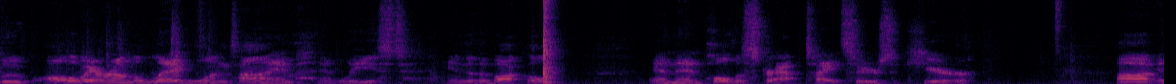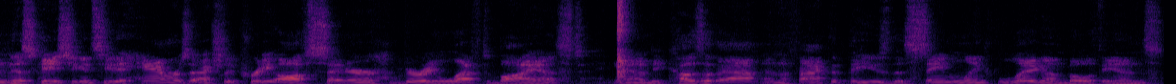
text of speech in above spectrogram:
loop all the way around the leg one time at least into the buckle and then pull the strap tight so you're secure. Uh, in this case, you can see the hammer is actually pretty off center, very left biased. And because of that and the fact that they use the same length leg on both ends,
